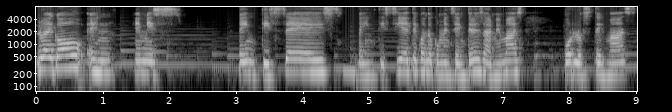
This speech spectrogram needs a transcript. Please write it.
Luego, en, en mis 26, 27, cuando comencé a interesarme más por los temas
